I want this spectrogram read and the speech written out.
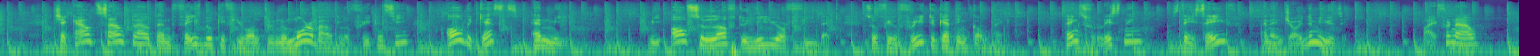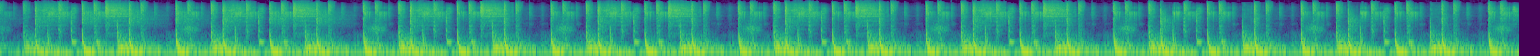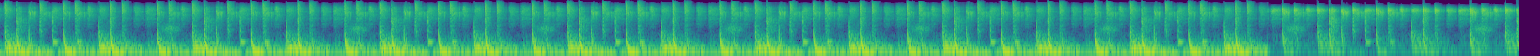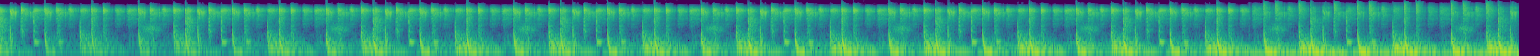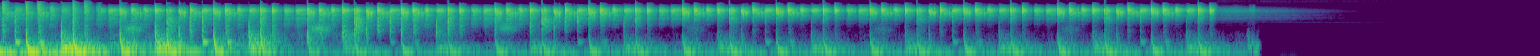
Check out SoundCloud and Facebook if you want to know more about Low Frequency, all the guests, and me. We also love to hear your feedback, so feel free to get in contact. Thanks for listening, stay safe, and enjoy the music. Bye for now.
